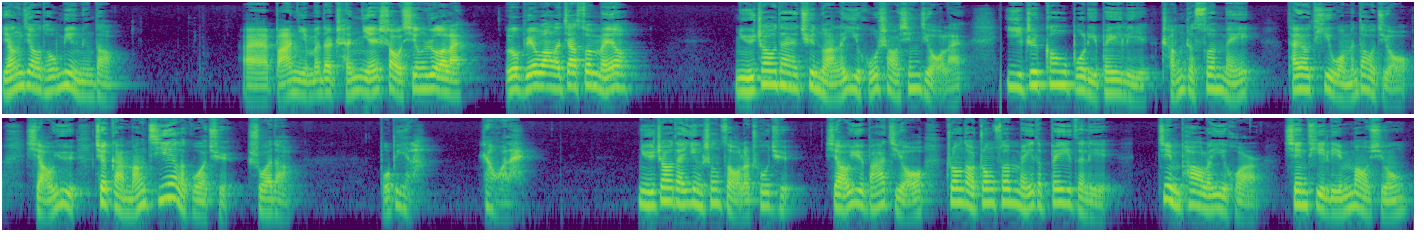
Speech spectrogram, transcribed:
杨教头命令道：“哎，把你们的陈年绍兴热来。”又，别忘了加酸梅哦。女招待去暖了一壶绍兴酒来，一只高玻璃杯里盛着酸梅，她要替我们倒酒。小玉却赶忙接了过去，说道：“不必了，让我来。”女招待应声走了出去。小玉把酒装到装酸梅的杯子里，浸泡了一会儿，先替林茂雄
